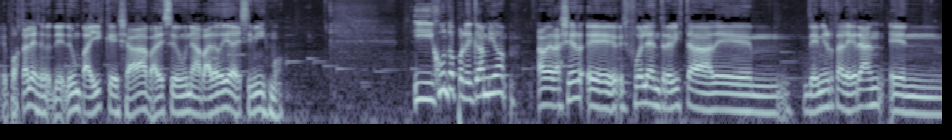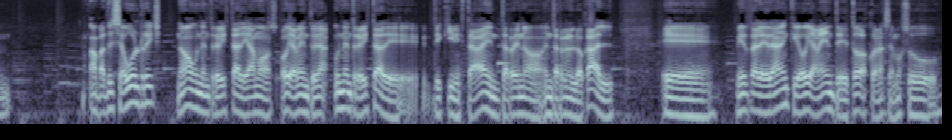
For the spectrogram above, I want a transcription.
eh, postales de, un país que ya parece una parodia de sí mismo. Y Juntos por el Cambio, a ver, ayer eh, fue la entrevista de, mm, de Mirta Legrand en, a Patricia Bullrich, ¿no? Una entrevista, digamos, obviamente, una, una entrevista de, de, quien está en terreno, en terreno local. Mirta Legrand, que obviamente todos conocemos su,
